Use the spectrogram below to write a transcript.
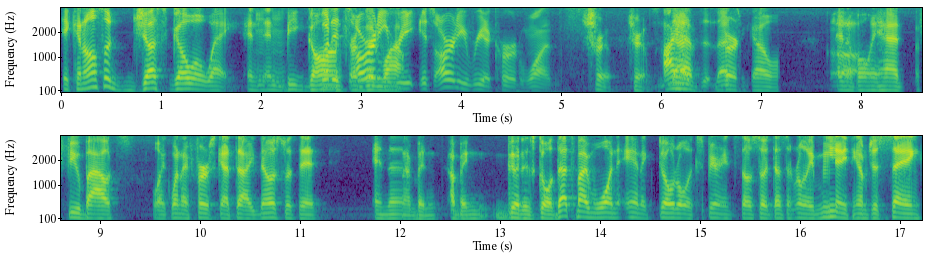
it can also just go away and, and be gone but it's for a good already re, it's already reoccurred once. True, true. So I that- have that- vertigo, and I've Oh. only had a few bouts. Like when I first got diagnosed with it, and then I've been I've been good as gold. That's my one anecdotal experience, though, so it doesn't really mean anything. I'm just saying,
